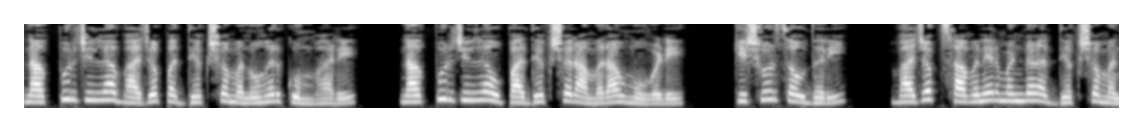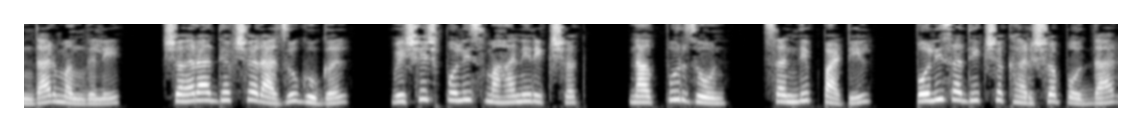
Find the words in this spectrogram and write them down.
नागपूर जिल्हा भाजप अध्यक्ष मनोहर कुंभारे नागपूर जिल्हा उपाध्यक्ष रामराव मोवडे किशोर चौधरी भाजप सावनेर मंडळ अध्यक्ष मंदार मंगले शहराध्यक्ष राजू गुगल विशेष पोलीस महानिरीक्षक नागपूर झोन संदीप पाटील पोलीस अधीक्षक हर्ष पोद्दार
